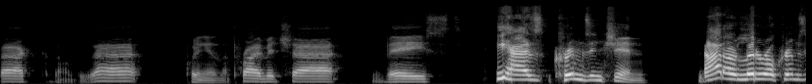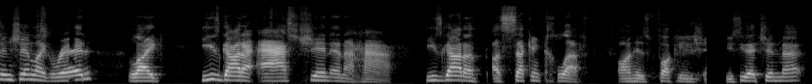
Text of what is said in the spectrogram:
back, because I don't do that. Putting it in the private chat, Vaste. He has crimson chin, not a literal crimson chin like red. Like he's got an ass chin and a half. He's got a, a second cleft on his fucking chin. You see that chin, Mat?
